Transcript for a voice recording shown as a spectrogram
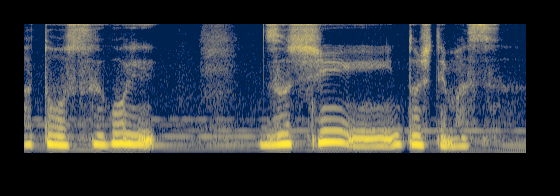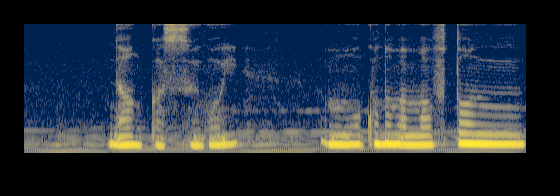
あとすごいずしーんとしてます。なんかすごいもうこのまま布団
